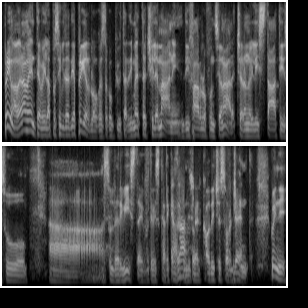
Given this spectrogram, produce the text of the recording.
Prima veramente avevi la possibilità di aprirlo questo computer, di metterci le mani mani di farlo funzionare. C'erano i listati su, uh, sulle riviste che potevi scaricare, esatto. quindi c'era il codice sorgente. Quindi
